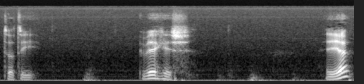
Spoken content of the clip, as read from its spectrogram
dat hij weg is. Ja?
